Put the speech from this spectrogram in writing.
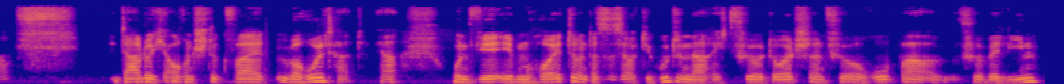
ja, dadurch auch ein Stück weit überholt hat. Ja. Und wir eben heute, und das ist ja auch die gute Nachricht für Deutschland, für Europa, für Berlin,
